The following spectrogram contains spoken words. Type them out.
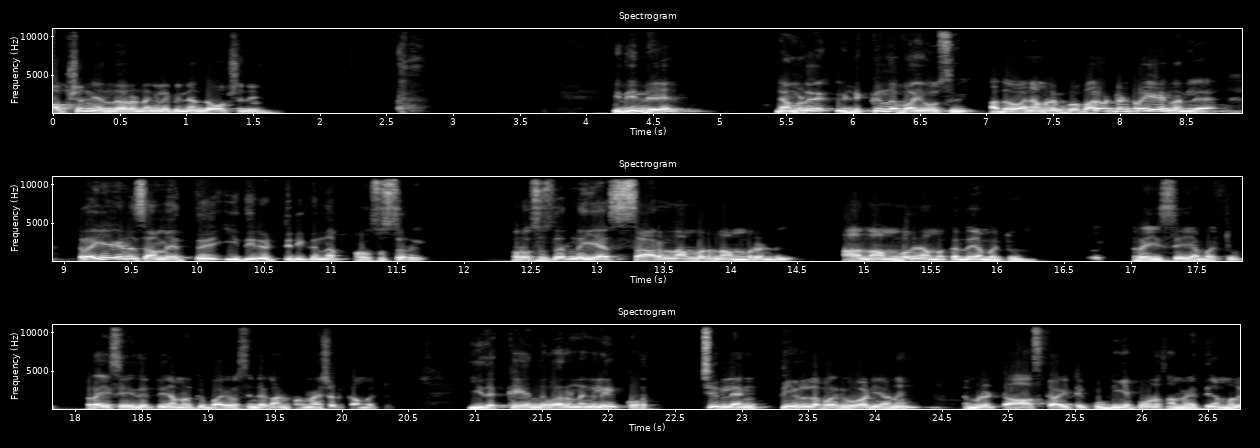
ഓപ്ഷൻ എന്ന് പറഞ്ഞിട്ടുണ്ടെങ്കിൽ പിന്നെ എന്താ ഓപ്ഷന് ഇതിന്റെ നമ്മൾ എടുക്കുന്ന ബയോസ് അഥവാ നമ്മളിപ്പോ പലവട്ടം ട്രൈ ചെയ്യുന്നല്ലേ ട്രൈ ചെയ്യുന്ന സമയത്ത് ഇതിലിട്ടിരിക്കുന്ന പ്രൊസസ്സർ പ്രൊസസ്സറിന്റെ എസ് ആർ നമ്പർ നമ്പർ ഉണ്ട്. ആ നമ്പർ നമുക്ക് എന്ത് ചെയ്യാൻ പറ്റും? ട്രേസ് ചെയ്യാൻ പറ്റും. ട്രേസ് ചെയ്തിട്ട് നമുക്ക് ബയോസിന്റെ കൺഫർമേഷൻ എടുക്കാൻ പറ്റും. ഇതൊക്കെ എന്ന് പറയണമെങ്കിൽ കുറച്ച് ലെങ്തി ഉള്ള പരിപാടിയാണ്. നമ്മൾ ടാസ്ക് ആയിട്ട് കുടുങ്ങി പോണ സമയത്ത് നമ്മൾ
